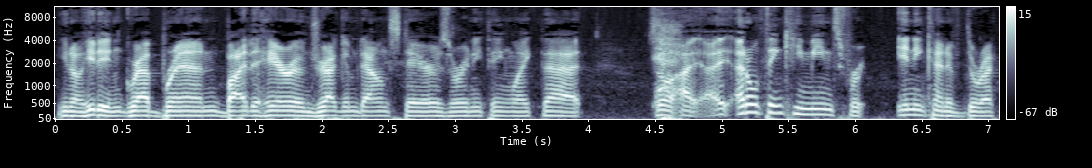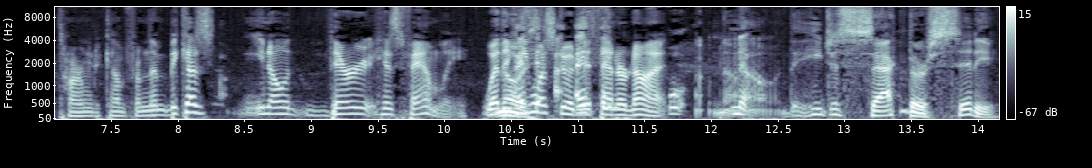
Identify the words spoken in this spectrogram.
you know, he didn't grab Bran by the hair and drag him downstairs or anything like that. So I, I, I don't think he means for any kind of direct harm to come from them because you know they're his family, whether No, he I thi- wants to I admit that or not. well, no, no. he just sacked their city.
